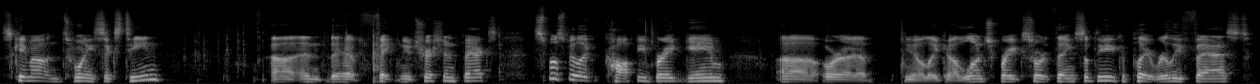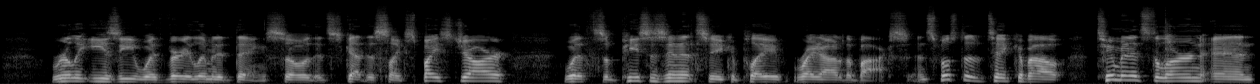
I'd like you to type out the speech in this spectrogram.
This came out in 2016 uh, and they have fake nutrition facts. It's supposed to be like a coffee break game uh, or a you know like a lunch break sort of thing. Something you could play really fast, really easy with very limited things. So it's got this like spice jar with some pieces in it so you can play right out of the box. And it's supposed to take about two minutes to learn and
